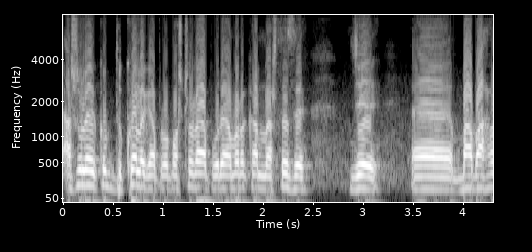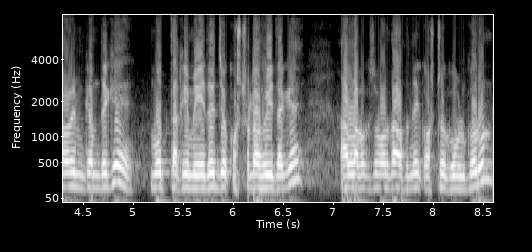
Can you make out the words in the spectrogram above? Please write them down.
আসলে খুব দুঃখ লাগে, আপনার কষ্টটা পরে আমার কান্না আসতেছে যে বাবা হারাম ইনকাম দেখে মোত্তাকি মেয়েদের যে কষ্টটা হয়ে থাকে, আল্লাহ ওয়া আপনাদের কষ্ট কবুল করুন।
